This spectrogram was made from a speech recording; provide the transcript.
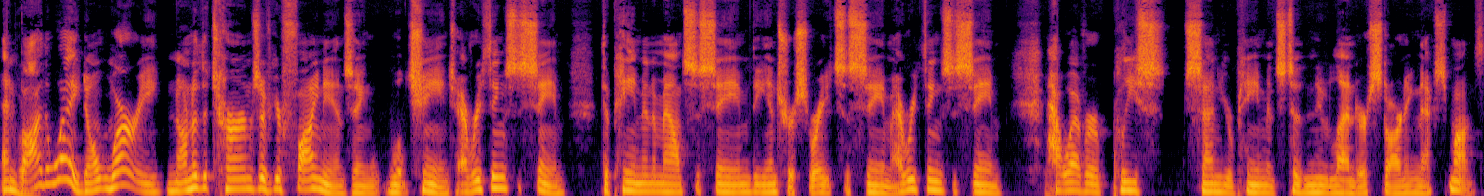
And by the way, don't worry. None of the terms of your financing will change. Everything's the same. The payment amount's the same. The interest rate's the same. Everything's the same. However, please send your payments to the new lender starting next month.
